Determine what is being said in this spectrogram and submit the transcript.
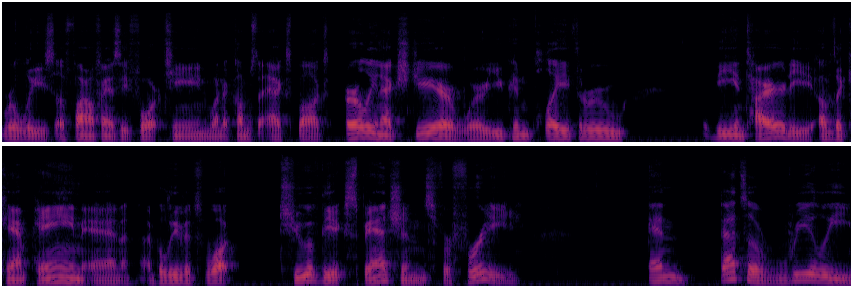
release of Final Fantasy XIV when it comes to Xbox early next year, where you can play through the entirety of the campaign, and I believe it's what two of the expansions for free, and that's a really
